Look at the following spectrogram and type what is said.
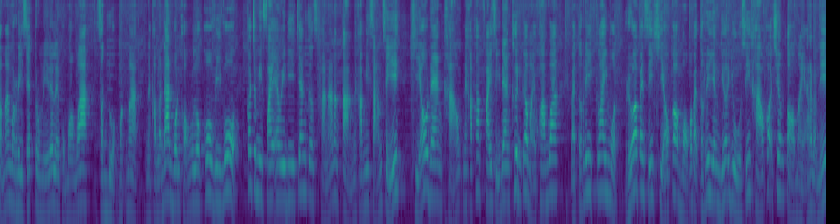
สามารถมารีเซ็ตตรงนี้ได้เลย ผมมองว่าสะดวกมากๆนะครับและด้านบนของโลโก้ vivo ก็จะมีไฟ LED แจ้งเตือนสถานะต่างๆนะครับมี 3 สีเขียวแดงขาวนะครับถ้าไฟสีแดงขึ้นก็หมายความว่าแบตเตอรี่ใกล้หมด หรือว่าเป็นสีเขียวก็บอกว่าแบตเตอรี่ยังเยอะอยู่สีขาวก็เชื่อมต่อใหม่อะไรแบบนี้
